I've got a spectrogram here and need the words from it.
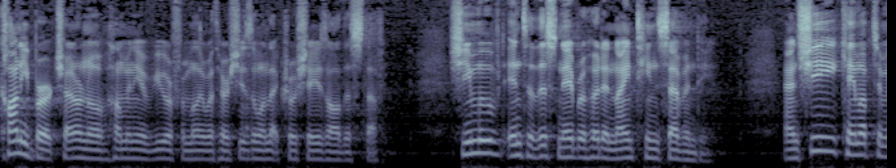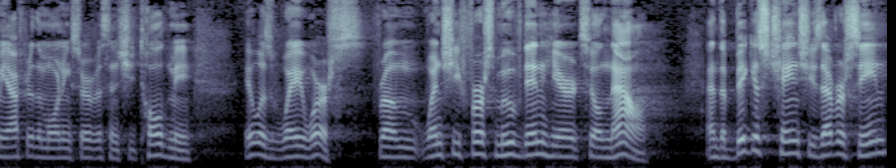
Connie Birch, I don't know how many of you are familiar with her. She's the one that crochets all this stuff. She moved into this neighborhood in 1970. And she came up to me after the morning service and she told me it was way worse from when she first moved in here till now. And the biggest change she's ever seen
